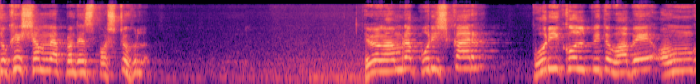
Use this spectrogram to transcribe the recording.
চোখের সামনে আপনাদের স্পষ্ট হলো। এবং আমরা পরিষ্কার, পরিকল্পিতভাবে অঙ্গ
